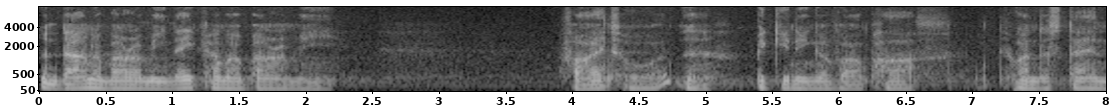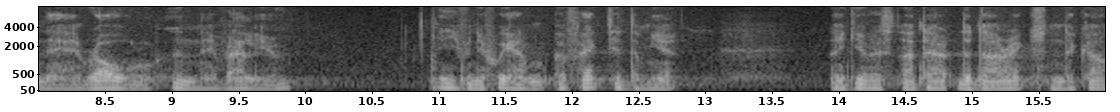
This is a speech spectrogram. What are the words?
And dana barami, nekkhamma barami, vital at the beginning of our path to understand their role and their value. Even if we haven't perfected them yet, they give us the, the direction to go.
